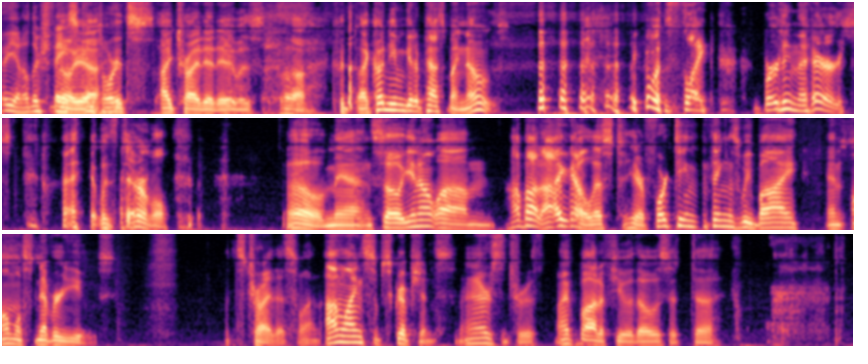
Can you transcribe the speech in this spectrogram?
You know, their face oh yeah, contorts. it's. I tried it. It was. Uh, could I couldn't even get it past my nose. it was like burning the hairs. it was terrible. Oh man. So you know, um, how about I got a list here. 14 things we buy and almost never use. Let's try this one. Online subscriptions. There's the truth. I've bought a few of those at uh,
